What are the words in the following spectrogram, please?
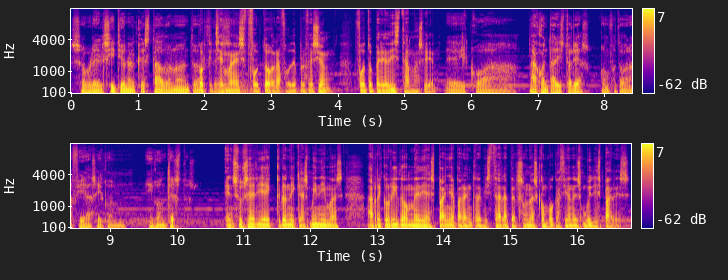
sobre el sitio en el que he estado, ¿no? Entonces, Porque Chema es fotógrafo de profesión, fotoperiodista más bien. Me dedico a, a contar historias con fotografías y con, y con textos. En su serie Crónicas Mínimas ha recorrido media España para entrevistar a personas con vocaciones muy dispares.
